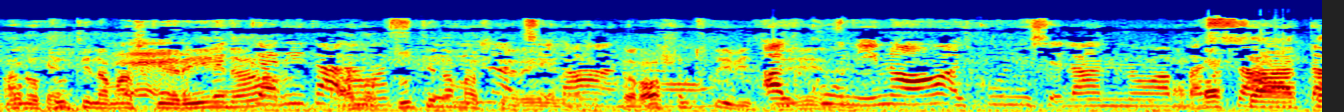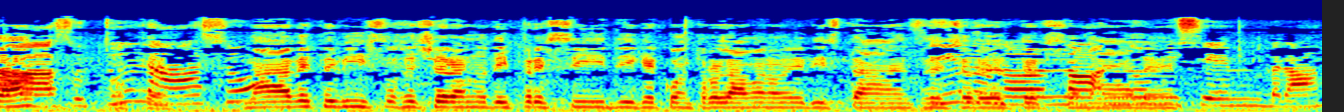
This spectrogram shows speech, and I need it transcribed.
Hanno okay. tutti la mascherina, eh, carità, hanno la tutti la mascherina, però sono tutti vicini. Alcuni no, alcuni ce l'hanno abbassata, abbassata. sotto okay. il naso. Ma avete visto se c'erano dei presidi che controllavano le distanze, c'era del personale? No, non mi sembra.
